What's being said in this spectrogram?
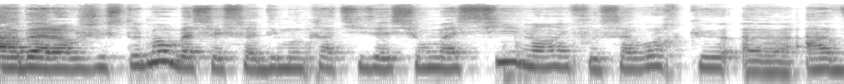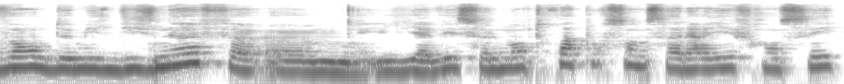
Ah bah alors justement, bah c'est sa démocratisation massive. Hein. Il faut savoir que euh, avant 2019, il y avait seulement 3% de salariés français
